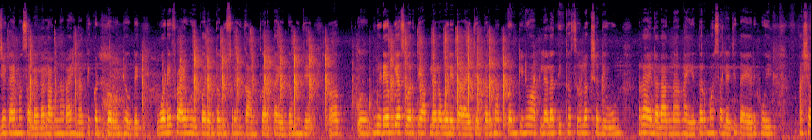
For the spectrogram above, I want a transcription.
जे काय मसाल्याला लागणार आहे ना ते कट करून ठेवते. वडे फ्राय होईपर्यंत दुसरंही काम करता येतं म्हणजे मिडियम गॅसवरती आपल्याला वडे तळायचे. तर मग कंटिन्यू आपल्याला तिथंच लक्ष देऊन राहायला लागणार नाही तर मसाल्याची तयारी होईल. अशा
